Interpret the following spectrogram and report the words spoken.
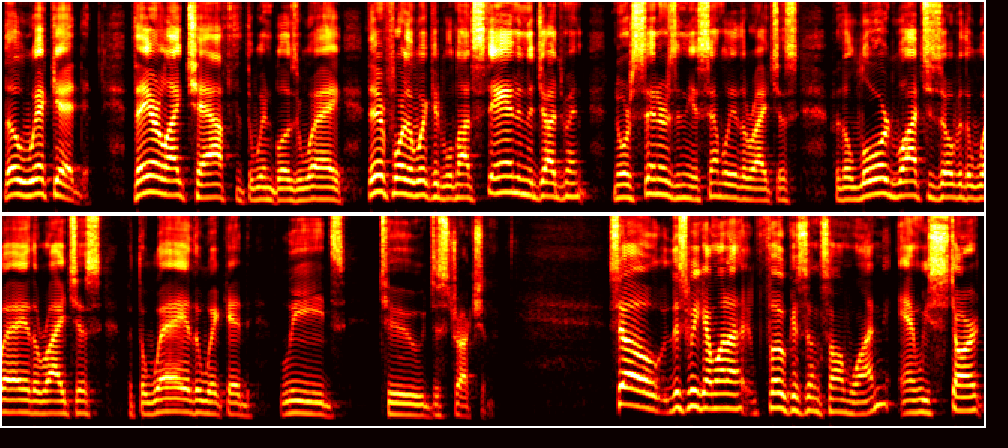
the wicked. They are like chaff that the wind blows away. Therefore, the wicked will not stand in the judgment, nor sinners in the assembly of the righteous. For the Lord watches over the way of the righteous, but the way of the wicked leads to destruction. So this week I want to focus on Psalm 1, and we start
